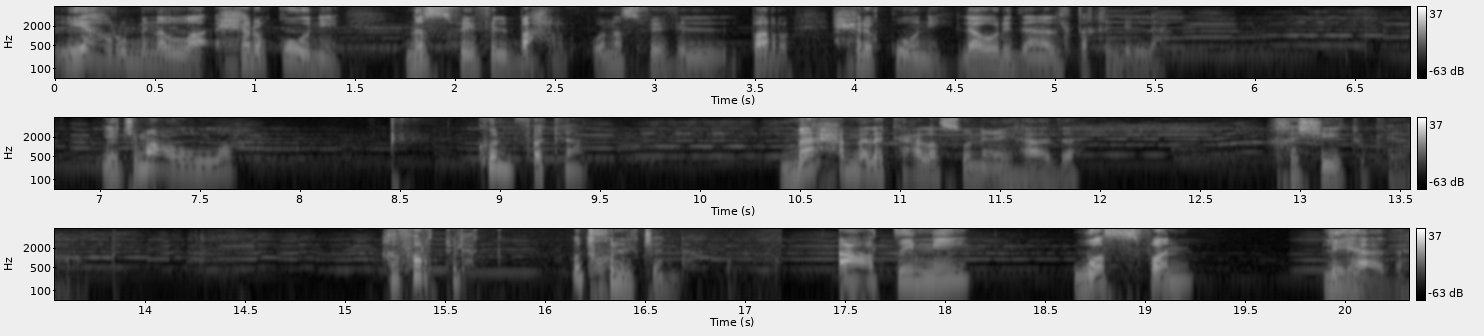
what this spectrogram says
ليهرب من الله. احرقوني. نصفي في البحر ونصفي في البر. احرقوني. لا أريد أن ألتقي بالله. يجمعه الله. كن فكان. ما حملك على صنع هذا؟ خشيتك يا رب. غفرت لك. ادخل الجنة. أعطني وصفا لهذا.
